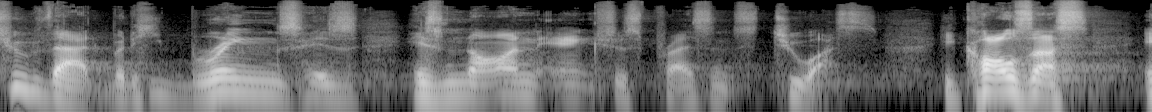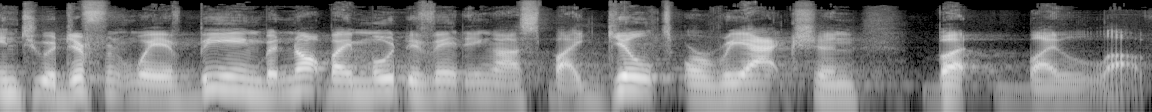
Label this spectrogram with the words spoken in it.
to that, but he brings his, his non anxious presence to us. He calls us into a different way of being, but not by motivating us by guilt or reaction, but by love.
